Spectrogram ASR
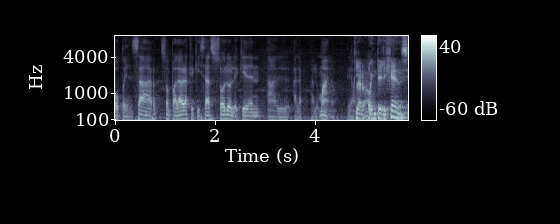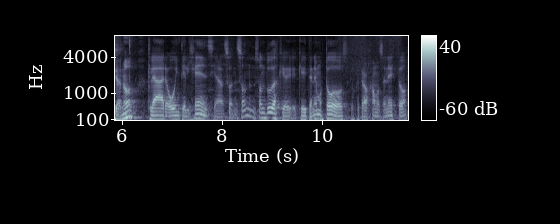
o pensar son palabras que quizás solo le queden al, al, humano. claro, o inteligencia, ¿no? Claro, o inteligencia. Son, son, son dudas que, que, tenemos todos los que trabajamos en esto.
